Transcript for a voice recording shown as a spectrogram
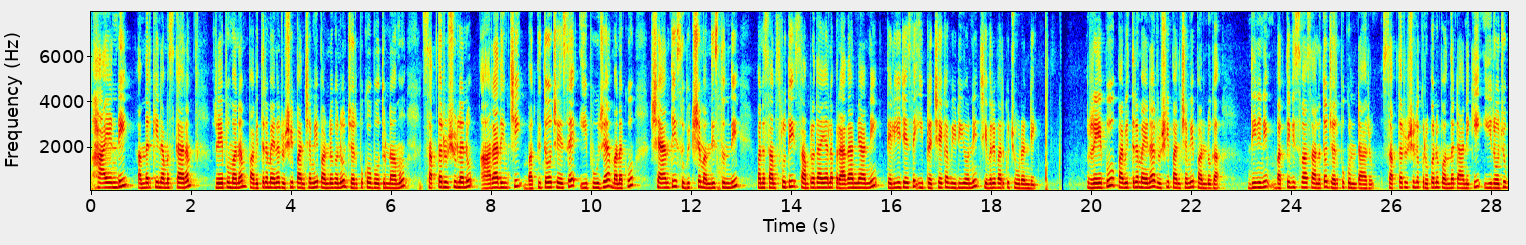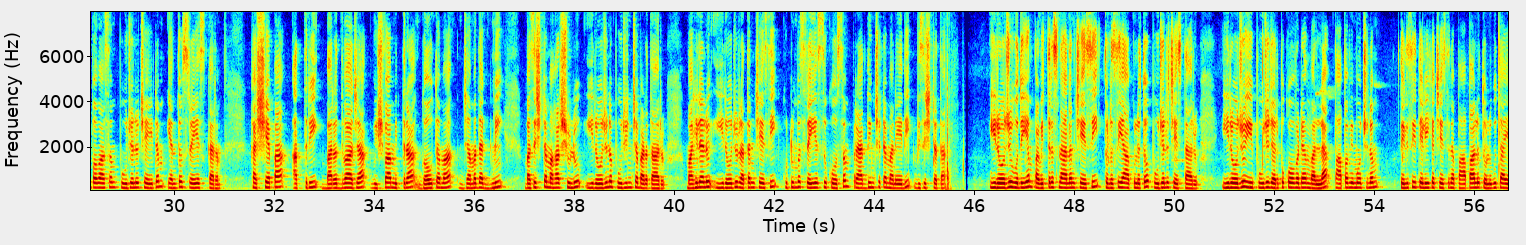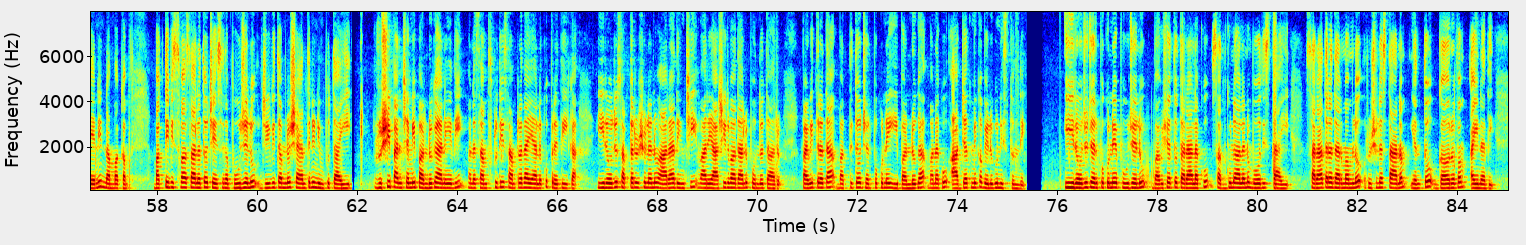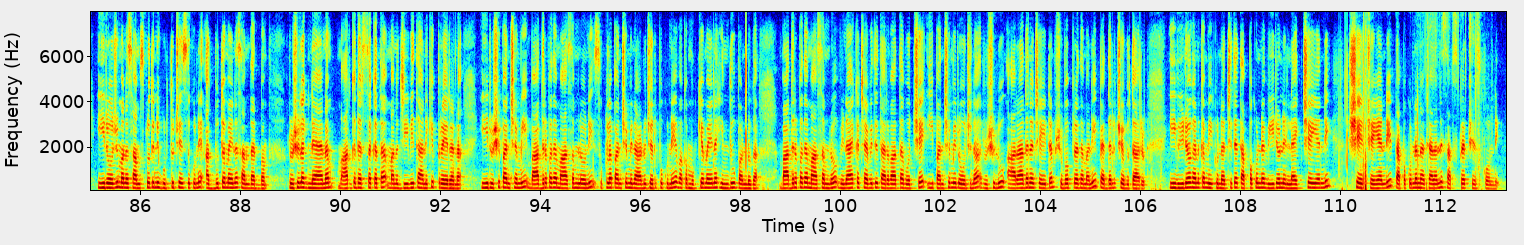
Hi అండి అందరికీ నమస్కారం. రేపు మనం పవిత్రమైన ఋషి పంచమి పండుగను జరుపుకోబోతున్నాము. సప్త ఋషులను ఆరాధించి భక్తితో చేసే ఈ పూజ మనకు శాంతి సుభిక్షం అందిస్తుంది. మన సంస్కృతి సాంప్రదాయాల ప్రాధాన్యాన్ని తెలియజేసే ఈ ప్రత్యేక వీడియోని చివరి వరకు చూడండి. రేపు పవిత్రమైన ఋషి పంచమి పండుగ. దీనిని భక్తి విశ్వాసాలతో జరుపుకుంటారు. సప్త ఋషుల కృపను పొందటానికి ఈరోజు ఉపవాసం పూజలు చేయటం ఎంతో శ్రేయస్కరం. కశ్యప అత్రి భరద్వాజ విశ్వామిత్ర గౌతమ జమదగ్ని వశిష్ఠ మహర్షులు ఈ రోజున పూజించబడతారు. మహిళలు ఈరోజు రథం చేసి కుటుంబ శ్రేయస్సు కోసం ప్రార్థించటం అనేది విశిష్టత. ఈరోజు ఉదయం పవిత్ర స్నానం చేసి తులసి ఆకులతో పూజలు చేస్తారు. ఈరోజు ఈ పూజ జరుపుకోవడం వల్ల పాప విమోచనం తెలిసి తెలియక చేసిన పాపాలు తొలుగుతాయని నమ్మకం. భక్తి విశ్వాసాలతో చేసిన పూజలు జీవితంలో శాంతిని నింపుతాయి. ఋషి పంచమి పండుగ అనేది మన సంస్కృతి సంప్రదాయాలకు ప్రతీక. ఈరోజు సప్త ఋషులను ఆరాధించి వారి ఆశీర్వాదాలు పొందుతారు. పవిత్రత భక్తితో జరుపుకునే ఈ పండుగ మనకు ఆధ్యాత్మిక వెలుగునిస్తుంది. ఈరోజు జరుపుకునే పూజలు భవిష్యత్తు తరాలకు సద్గుణాలను బోధిస్తాయి. సనాతన ధర్మంలో ఋషుల స్థానం ఎంతో గౌరవం అయినది. ఈరోజు మన సంస్కృతిని గుర్తు చేసుకునే అద్భుతమైన సందర్భం. ఋషుల జ్ఞానం మార్గదర్శకత మన జీవితానికి ప్రేరణ. ఈ ఋషి పంచమి భాద్రపద మాసంలోని శుక్ల పంచమి నాడు జరుపుకునే ఒక ముఖ్యమైన హిందూ పండుగ. భాద్రపద మాసంలో వినాయక చవితి తర్వాత వచ్చే ఈ పంచమి రోజున ఋషులు ఆరాధన చేయటం శుభప్రదమని పెద్దలు చెబుతారు. ఈ వీడియో కనుక మీకు నచ్చితే తప్పకుండా వీడియోని లైక్ చేయండి షేర్ చేయండి. తప్పకుండా నా ఛానల్ని సబ్స్క్రైబ్ చేసుకోండి.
